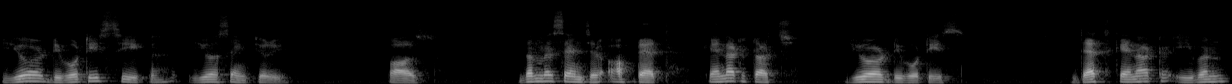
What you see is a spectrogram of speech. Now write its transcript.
your devotees seek your sanctuary. Pause. The messenger of death cannot touch your devotees. Death cannot even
